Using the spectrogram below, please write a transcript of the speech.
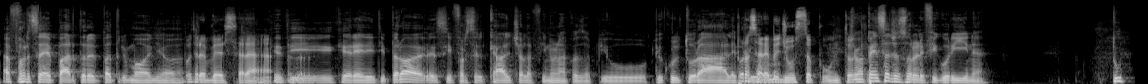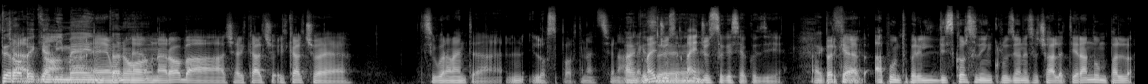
A forse è parte del patrimonio Potrebbe essere. che, ti, che erediti. Però eh, sì, forse il calcio alla fine è una cosa più, più culturale. Però più- sarebbe giusto appunto. Cioè, ma che- pensa già solo alle figurine. Tutte Cioè, robe che no, alimentano. È, un- è una roba, cioè il calcio, il calcio è sicuramente lo sport nazionale, ma è, se- giusto, ma è giusto che sia così. Anche Perché se- appunto per il discorso di inclusione sociale, tirando un pallone,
